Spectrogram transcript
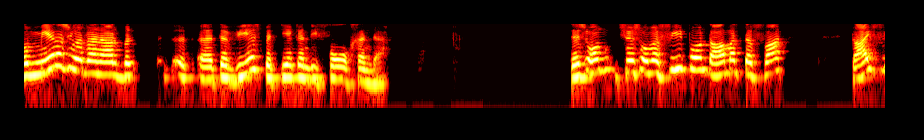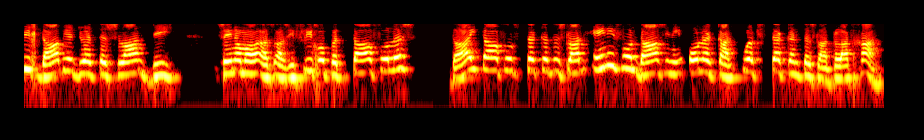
Om meer as oorwinnaar eh, te wees beteken die volgende. Dis om soos om 'n 4 pond hamer te vat, daai vlieg daarmee dood te slaan, die sê nou maar as as die vlieg op 'n tafel is, daai tafel stukkend te slaan en die fondasie in die onderkant ook stukkend te slaan, te laat gaan.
